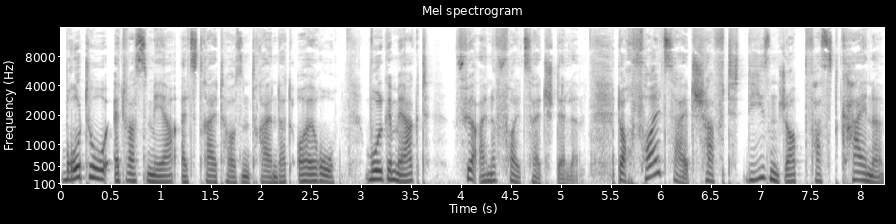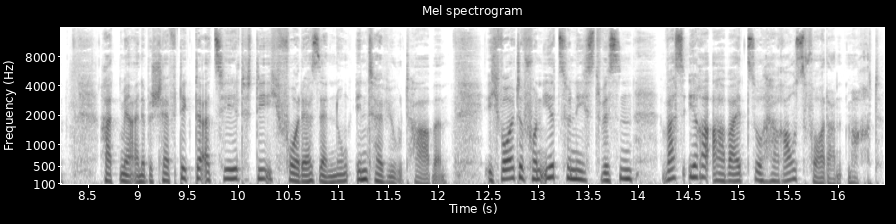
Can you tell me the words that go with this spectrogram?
brutto etwas mehr als 3300 Euro. Wohlgemerkt für eine Vollzeitstelle. Doch Vollzeit schafft diesen Job fast keine, hat mir eine Beschäftigte erzählt, die ich vor der Sendung interviewt habe. Ich wollte von ihr zunächst wissen, was ihre Arbeit so herausfordernd macht.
